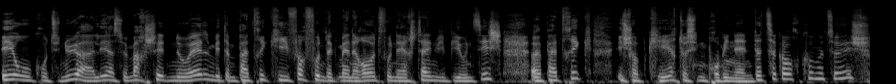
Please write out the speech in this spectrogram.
et on continue à aller à ce marché de Noël mit dem Patrick Kiefer von der Gemeinderat von Erstein, wie bei uns ist. Patrick, ich habe gehört, da sind Prominente sogar gekommen zu euch.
